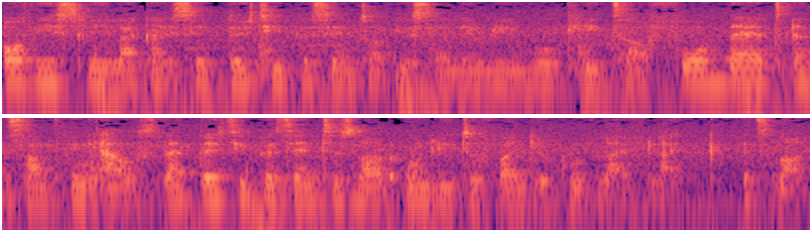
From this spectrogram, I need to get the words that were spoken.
obviously like i said 30 percent of your salary will cater for that and something else. That 30 percent is not only to fund your group life like it's not.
